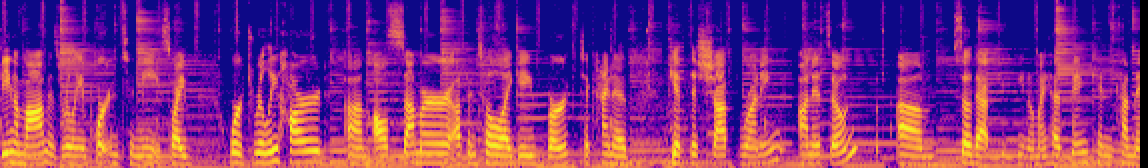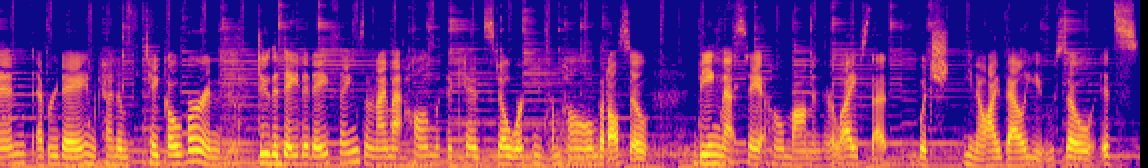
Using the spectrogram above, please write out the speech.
being a mom is really important to me. So I worked really hard um, all summer up until I gave birth to kind of get this shop running on its own, um, so that you know my husband can come in every day and kind of take over and do the day-to-day things, and I'm at home with the kids, still working from home, but also being that stay-at-home mom in their lives that which you know I value. So it's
